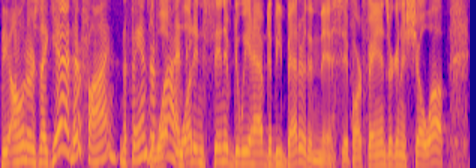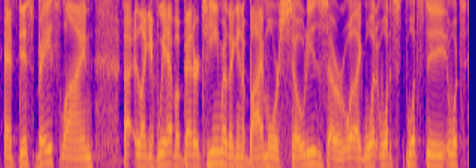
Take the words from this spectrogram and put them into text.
the owner's like, yeah, they're fine. The fans are what, fine. What incentive do we have to be better than this? If our fans are going to show up at this baseline, uh, like if we have a better team, are they going to buy more sodas or like what? What's what's the what's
